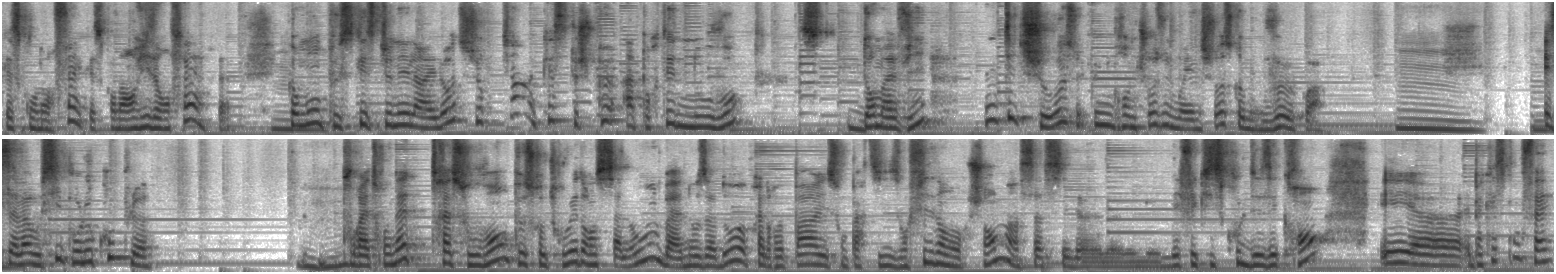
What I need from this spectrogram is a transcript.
Qu'est-ce qu'on en fait? Qu'est-ce qu'on a envie d'en faire? Hmm. Comment on peut se questionner l'un et l'autre sur tiens, qu'est-ce que je peux apporter de nouveau dans ma vie? Une petite chose, une grande chose, une moyenne chose, comme on veut, quoi. Hmm. Et ça va aussi pour le couple. Hmm. Pour être honnête, très souvent, on peut se retrouver dans le salon. Bah, nos ados, après le repas, ils sont partis, ils ont filé dans leur chambre. Ça, c'est l'effet qui se coule des écrans. Et, euh, et bah, qu'est-ce qu'on fait?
